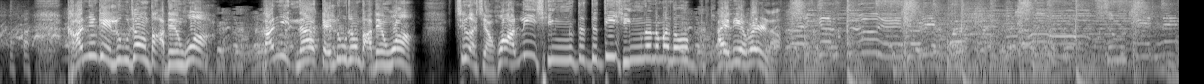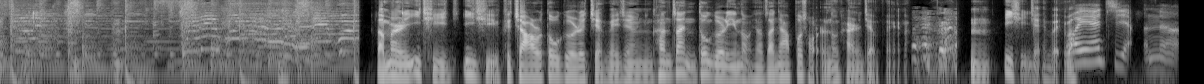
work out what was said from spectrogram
赶紧给路政打电话，赶紧的给路政打电话。这讲话沥青的的地青的他妈都拍裂味了。老妹儿一起一起加入豆哥的减肥营，你看在你豆哥的引导下，咱家不少人都开始减肥了。嗯，一起减肥吧。我也减呢。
